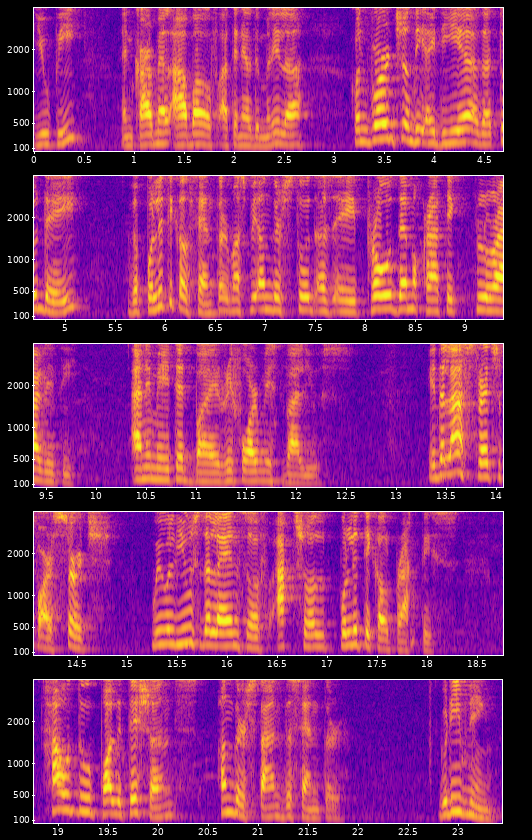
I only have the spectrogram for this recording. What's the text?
UP and Carmel Abao of Ateneo de Manila converged on the idea that today, the political center must be understood as a pro democratic plurality animated by reformist values. In the last stretch of our search, we will use the lens of actual political practice. How do politicians understand the center? Good evening.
